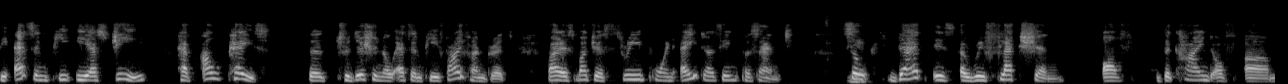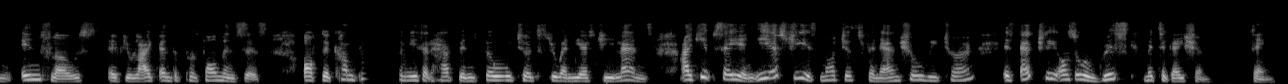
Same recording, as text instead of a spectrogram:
the S&P ESG have outpaced the traditional S&P 500 by as much as 3.8, I think, percent. So yeah. that is a reflection of the kind of um, inflows, if you like, and the performances of the companies that have been filtered through an ESG lens. I keep saying ESG is not just financial return, it's actually also a risk mitigation thing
